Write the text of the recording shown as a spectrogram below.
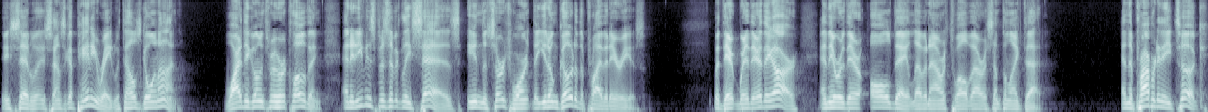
they said, "Well, it sounds like a panty raid. What the hell's going on? Why are they going through her clothing?" And it even specifically says in the search warrant that you don't go to the private areas. But there, where there they are, and they were there all day, eleven hours, twelve hours, something like that. And the property they took,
